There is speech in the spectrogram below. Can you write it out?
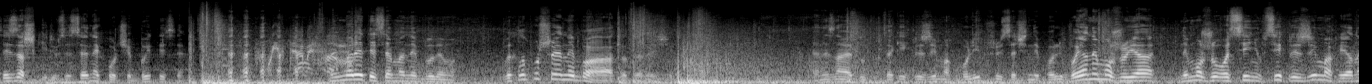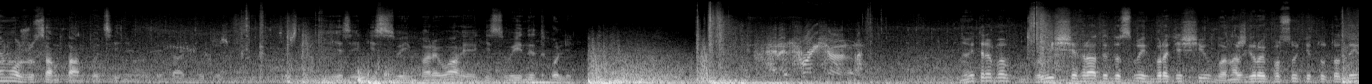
Цей зашкірився, це не хоче битися. Не миритися ми не будемо. Вихлопушує небагато, до речі. Я не знаю, тут в таких режимах поліпшується чи не поліпшується. Бо я не можу, я не можу оцінювати. В всіх режимах я не можу сам танк оцінювати. Є якісь свої переваги, якісь свої недоліки. Ну і треба ближче грати до своїх братішів, бо наш герой по суті тут один.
